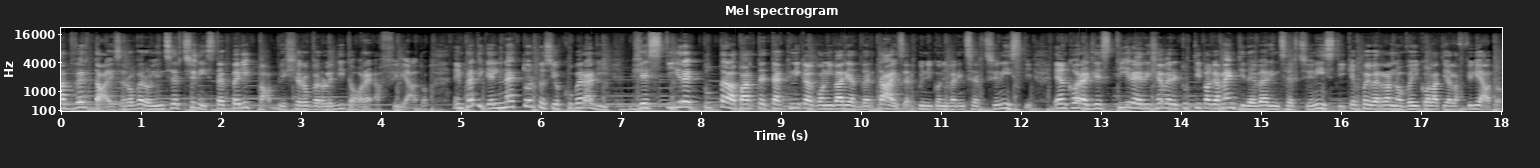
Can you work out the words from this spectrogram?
l'advertiser, ovvero l'inserzionista e per il publisher, ovvero l'editore affiliato. E in pratica il network si occuperà di gestire tutta la parte tecnica con i vari advertiser, quindi con i vari inserzionisti e ancora gestire e ricevere tutti i pagamenti dai vari inserzionisti che poi verranno veicolati all'affiliato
